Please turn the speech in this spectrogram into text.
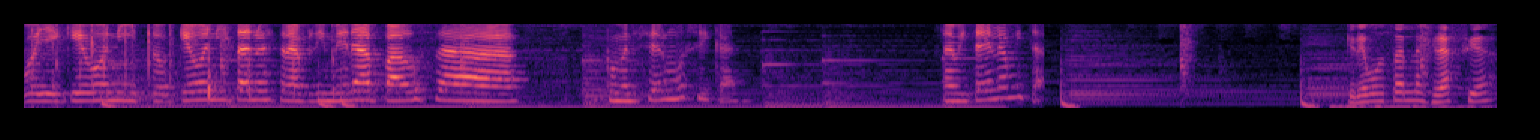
Oye, qué bonito, qué bonita nuestra primera pausa comercial musical. La mitad y la mitad. Queremos dar las gracias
